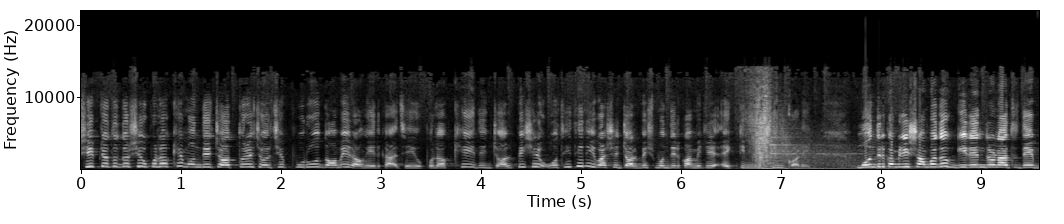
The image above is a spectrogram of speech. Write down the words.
শিব চতুর্দশী উপলক্ষে মন্দির চত্বরে চলছে পুরো দমে রঙের কাজ। এই উপলক্ষে এদিন জলপেশের অতিথি নিবাসে জলপেশ মন্দির কমিটির একটি মিটিং করে। মন্দির কমিটির সম্পাদক গিরেন্দ্রনাথ দেব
